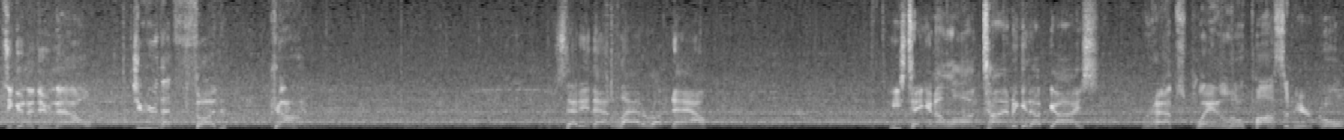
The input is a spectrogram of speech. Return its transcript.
What's he gonna do now? Did you hear that thud? God. Setting that ladder up now. He's taking a long time to get up, guys. Perhaps playing a little possum here, Cole.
